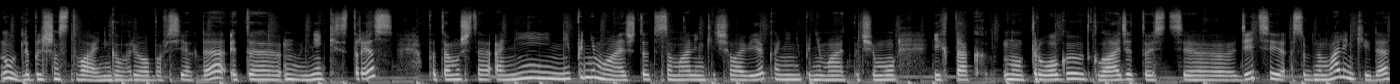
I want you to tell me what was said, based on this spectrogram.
ну, для большинства, я не говорю обо всех, да, это ну, некий стресс, потому что они не понимают, что это за маленький человек, они не понимают, почему их так, ну, трогают, гладят. То есть э, дети, особенно маленькие, да,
